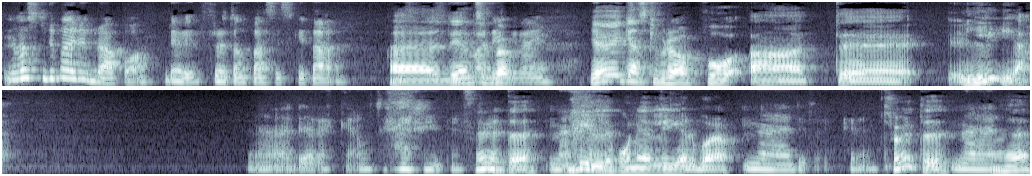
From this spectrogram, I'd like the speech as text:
vad, skulle, vad är du bra på, du, förutom klassisk gitarr? Vad det är inte så bra. Jag är ganska bra på att eh, le. Ja, det räcker nog tyvärr inte. Är det inte? Nej. Bilder på när jag ler bara. Nej, det räcker inte. Tror du inte? Nej. Nähä.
